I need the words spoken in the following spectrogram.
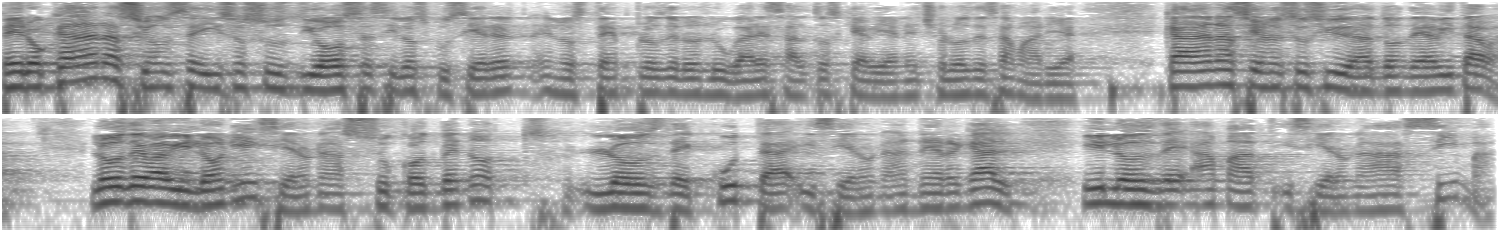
Pero cada nación se hizo sus dioses y los pusieron en los templos de los lugares altos que habían hecho los de Samaria, cada nación en su ciudad donde habitaba. Los de Babilonia hicieron a Sucot Benot, los de Cuta hicieron a Nergal, y los de Amat hicieron a Asima.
